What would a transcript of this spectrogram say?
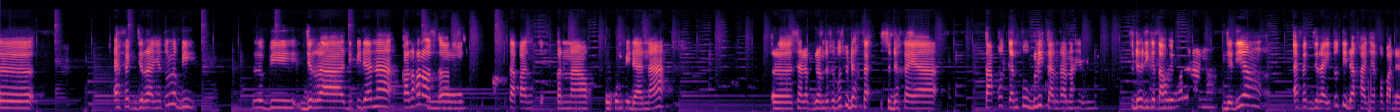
eh, efek jerahnya tuh lebih lebih jerah di pidana. Karena kan Hmm. eh, misalkan ke- kena hukum pidana eh, selebgram tersebut sudah sudah kayak takut kan publik kan ranahnya. Sudah diketahui orang. Jadi yang efek jerah itu tidak hanya kepada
